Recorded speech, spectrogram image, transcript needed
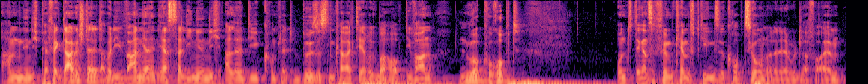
haben die nicht perfekt dargestellt, aber die waren ja in erster Linie nicht alle die komplett bösesten Charaktere überhaupt. Die waren nur korrupt. Und der ganze Film kämpft gegen diese Korruption oder der Riddler vor allem.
